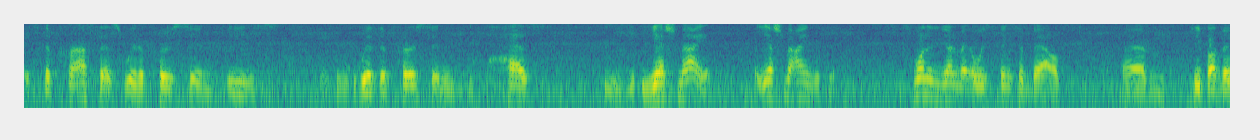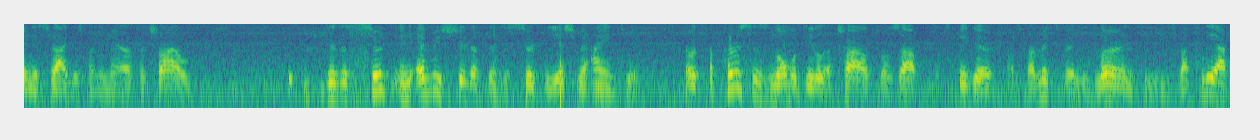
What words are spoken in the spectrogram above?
It's the process where the person is, where the person has yesh ma'ayin. With it. It's one of the young I always think about. Um, people are very nisragish when they marry a child. There's a certain, in every shidduch, there's a certain yesh ma'ayin to it. Now, a person's normal deal, a child grows up, it's bigger, has bar mitzvah, he learns, he's matzliach.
